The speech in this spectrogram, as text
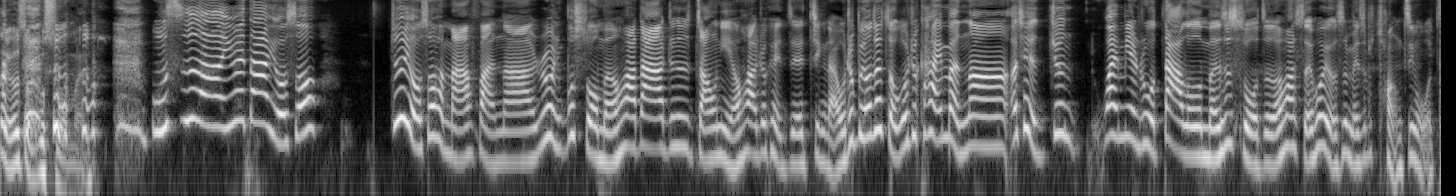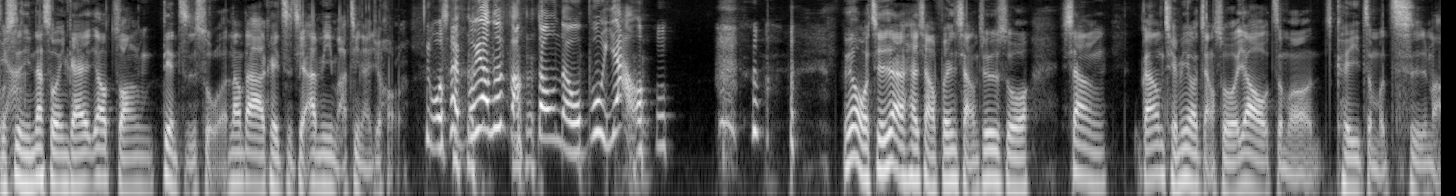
那有什么不锁门？不是啊，因为大家有时候就是有时候很麻烦呐、啊。如果你不锁门的话，大家就是找你的话就可以直接进来，我就不用再走过去开门呐、啊，而且就。外面如果大楼的门是锁着的话，谁会有事没事闯进我家？不是，你那时候应该要装电子锁了，让大家可以直接按密码进来就好了。我才不要，这是房东的，我不要。因为我接下来还想分享，就是说，像刚刚前面有讲说要怎么可以怎么吃嘛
